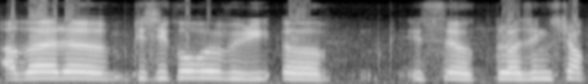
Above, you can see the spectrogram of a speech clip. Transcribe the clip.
अगर किसी को वो इस क्लोजिंग स्टॉक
